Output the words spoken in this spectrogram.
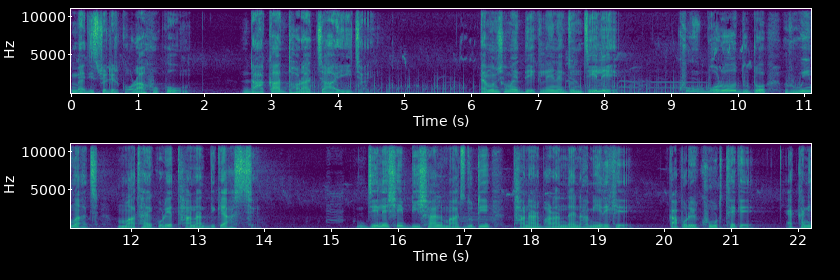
ম্যাজিস্ট্রেটের কড়া হুকুম ডাকাত ধরা চাই চাই। এমন সময় দেখলেন একজন জেলে খুব বড় দুটো রুই মাছ মাথায় করে থানার দিকে আসছে। জেলে সেই বিশাল মাছ দুটি থানার বারান্দায় নামিয়ে রেখে কাপড়ের খুঁট থেকে একখানি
